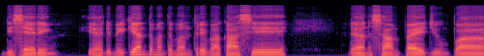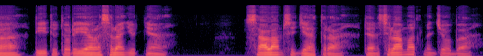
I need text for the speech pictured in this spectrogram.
di sharing. Ya, demikian teman-teman, terima kasih dan sampai jumpa di tutorial selanjutnya. Salam sejahtera dan selamat mencoba.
